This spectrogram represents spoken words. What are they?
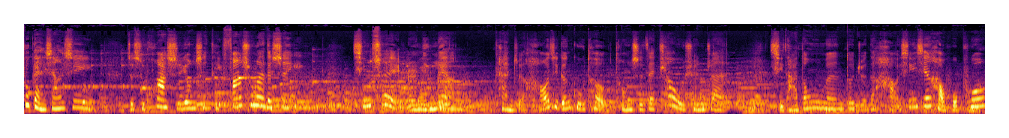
不敢相信，这是化石用身体发出来的声音，清脆而明亮。看着好几根骨头同时在跳舞旋转，其他动物们都觉得好新鲜、好活泼。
